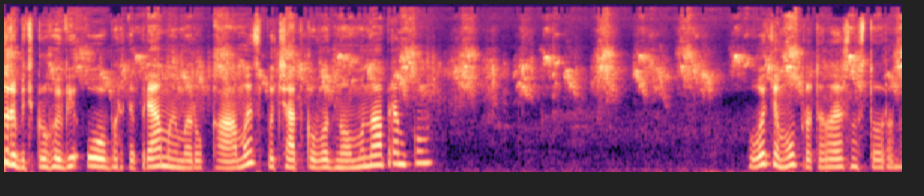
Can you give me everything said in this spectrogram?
Зробіть кругові оберти прямими руками, спочатку в одному напрямку, потім у протилежну сторону.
